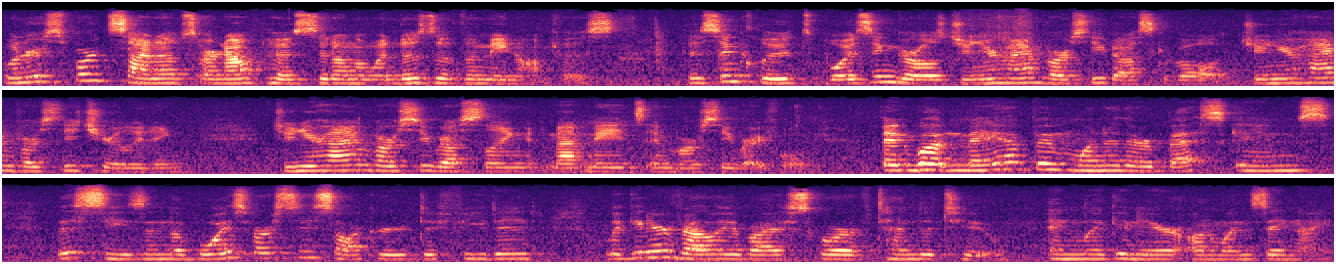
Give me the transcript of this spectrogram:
Winter sports signups are now posted on the windows of the main office. This includes boys and girls junior high and varsity basketball, junior high and varsity cheerleading, junior high and varsity wrestling, mat maids, and varsity rifle. In what may have been one of their best games this season, the boys varsity soccer defeated Ligonier Valley by a score of 10 to 2 in Ligonier on Wednesday night.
